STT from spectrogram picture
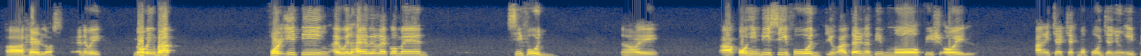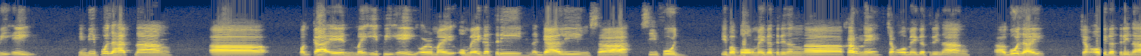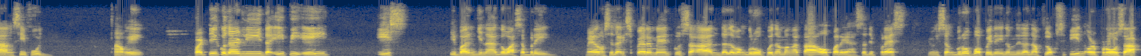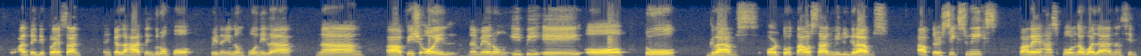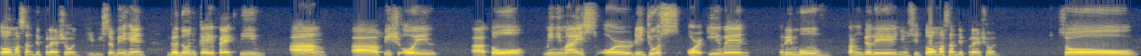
uh, hair loss. Anyway, going back, For eating, I will highly recommend seafood. Okay? Uh, kung hindi seafood, yung alternative mo, fish oil. Ang i-check mo po dyan yung EPA. Hindi po lahat ng uh, pagkain may EPA or may omega-3 na galing sa seafood. Iba po omega-3 ng uh, karne, tsaka omega-3 ng uh, gulay, tsaka omega-3 ng seafood. Okay? Particularly, the EPA is ibang ginagawa sa brain. Mayroon sila experiment kung saan dalawang grupo ng mga tao parehas sa depressed. Yung isang grupo, pinainom nila ng fluoxetine or Prozac antidepressant, and kalahating grupo, pinainom po nila ng uh, fish oil na merong EPA of 2 grams or 2,000 milligrams. After 6 weeks, parehas po nawala ng sintomas ng depression. Ibig sabihin, ganun ka-effective ang uh, fish oil uh, to minimize or reduce or even remove, tanggalin yung sintomas ng depression. So,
